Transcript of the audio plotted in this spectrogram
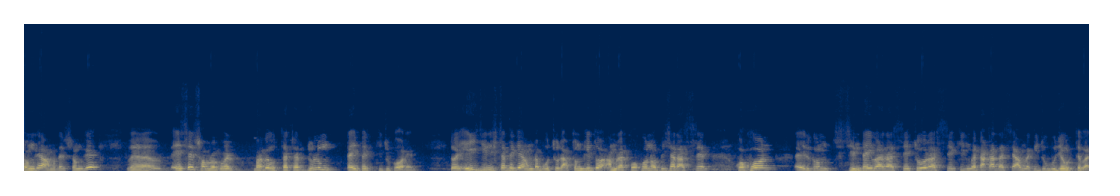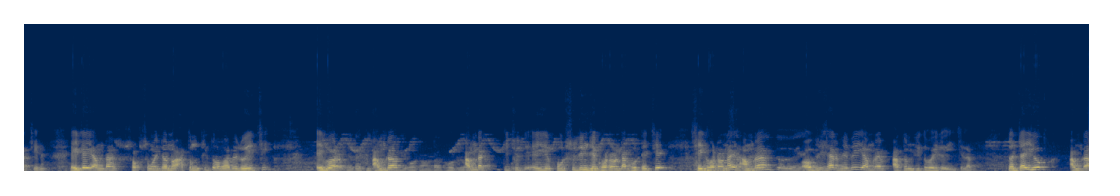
সঙ্গে, আমাদের সঙ্গে এসে সব রকমেরভাবে অত্যাচার, জুলুম টাইপের কিছু করেন। তো এই জিনিসটা থেকে আমরা প্রচুর আতঙ্কিত, আমরা কখন অফিসার আসছেন, কখন এরকম ছিনতাইবাজ আসছে, চোর আসছে, কিংবা ডাকাত আসছে, আমরা কিছু বুঝে উঠতে পারছি না। এইটাই আমরা সবসময় জন্য আতঙ্কিতভাবে রয়েছি। এবার আমরা আমরা কিছু এই পরশুদিন যে ঘটনাটা ঘটেছে সেই ঘটনায় আমরা অফিসার ভেবেই আমরা আতঙ্কিত হয়ে রয়েছিলাম। তো যাই হোক আমরা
